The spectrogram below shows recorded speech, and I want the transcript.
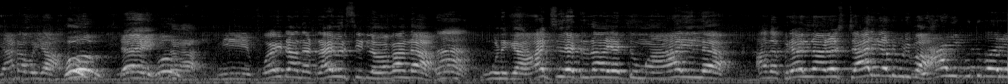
யாரா பையா ஓ. டேய் நீ போயிட்டு அந்த டிரைவர் சீட்ல உக்காந்தா உனக்கு ஆக்சிலேட்டர் தான் எட்டுமா? இல்ல. அந்த பிரேவினால ஸ்டாரிங் எப்படி குடிப்பா ஸ்டாரி குத்து பாரு.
